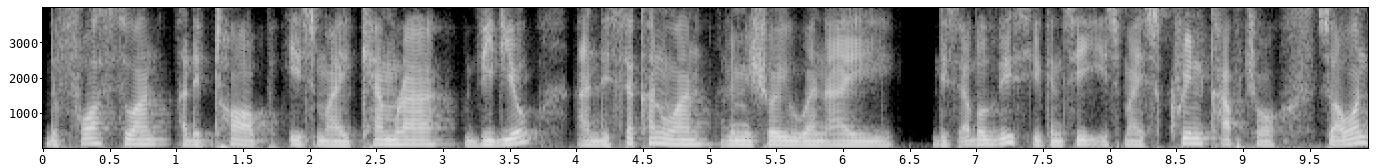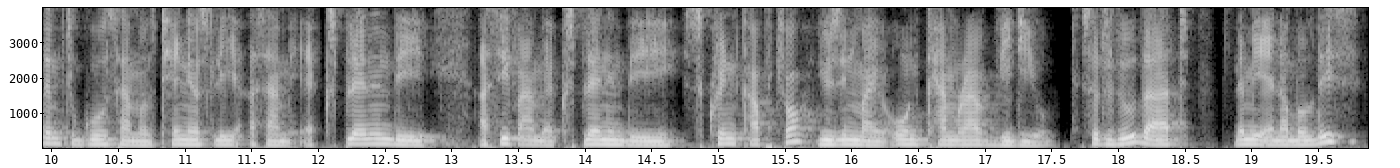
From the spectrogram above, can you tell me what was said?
the first one at the top is my camera video. And the second one let me show you when i disable this. You can see it's my screen capture. So i want them to go simultaneously as i'm explaining the as if i'm explaining the screen capture using my own camera video. So to do that let me enable this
